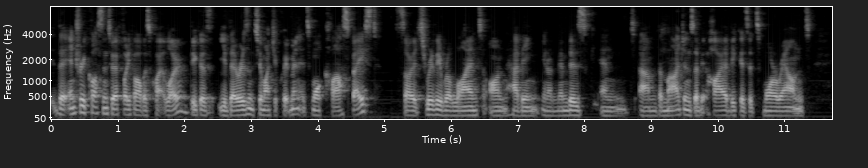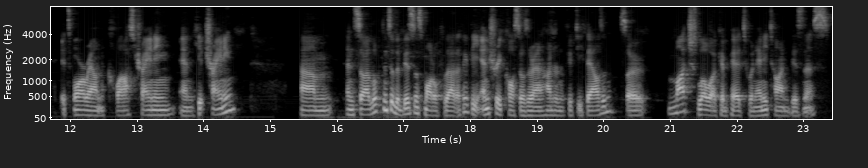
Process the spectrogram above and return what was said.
the entry cost into F45 was quite low because there isn't too much equipment. It's more class based. So it's really reliant on having, you know, members and um, the margins a bit higher because it's more around, it's more around class training and HIIT training. Um, and so I looked into the business model for that. I think the entry cost was around 150,000. So much lower compared to an anytime business.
